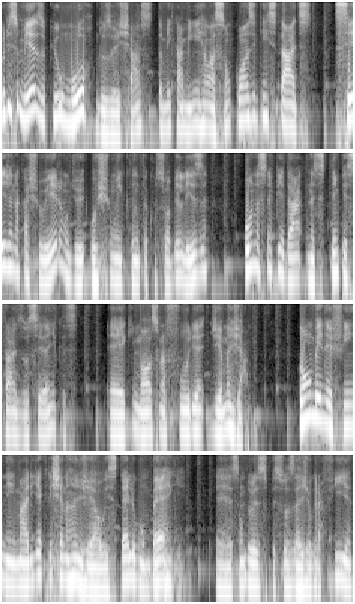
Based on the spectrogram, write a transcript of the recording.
Por isso mesmo que o humor dos orixás também caminha em relação com as intensidades, seja na cachoeira, onde Oxum encanta com sua beleza, ou nas, tempestades oceânicas é, que mostram a fúria de Iemanjá. Como bem Maria Cristina Rangel e Stélio Gomberg, é, são duas pessoas da geografia,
